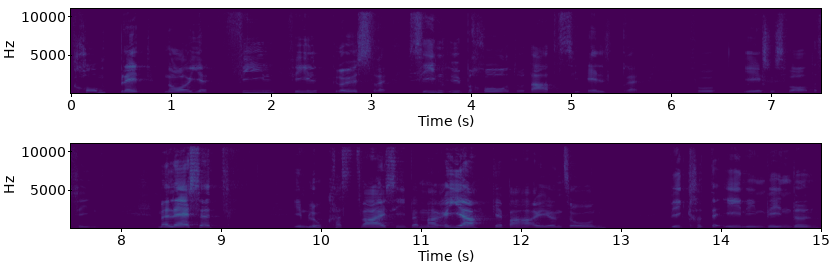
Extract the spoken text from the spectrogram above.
komplett neuen, viel, viel größeren Sinn bekommen, durch das, dass sie Eltern von Jesus geworden sind. Wir lesen in Lukas 2,7 Maria gebar ihren Sohn, wickelte ihn in Windeln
